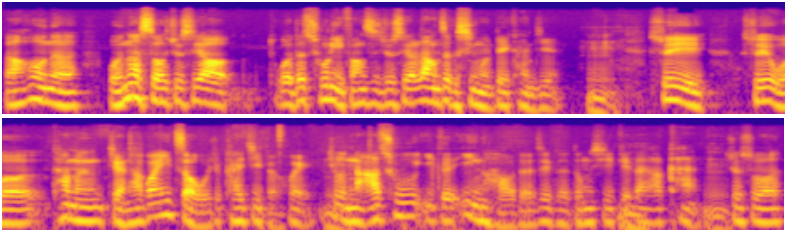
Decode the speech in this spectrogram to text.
然后呢，我那时候就是要我的处理方式就是要让这个新闻被看见，嗯，所以所以我他们检察官一走，我就开记者会，就拿出一个印好的这个东西给大家看，就说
